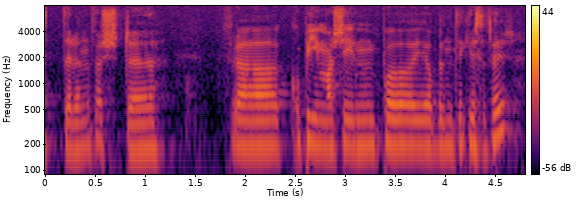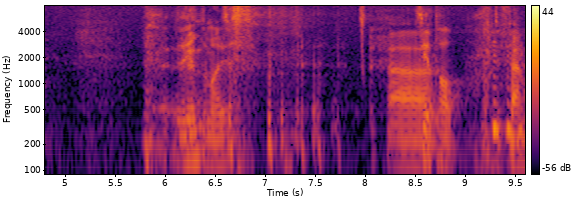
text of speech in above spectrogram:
etter den første fra kopimaskinen på jobben til Christopher? Rundt Marius. Eh, Si et tall. 85.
